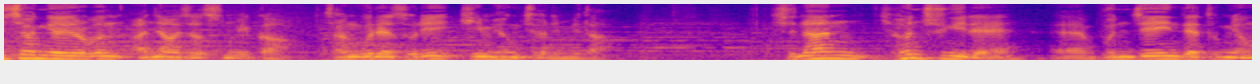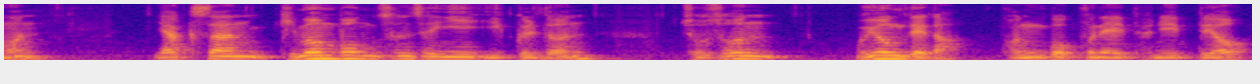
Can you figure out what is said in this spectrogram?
시청자 여러분 안녕하셨습니까? 장군의 소리 김형철입니다. 지난 현충일에 에, 문재인 대통령은 약산 김원봉 선생이 이끌던 조선 의용대가 광복군에 편입되어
